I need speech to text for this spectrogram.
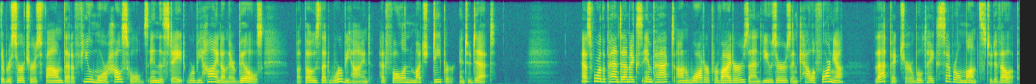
The researchers found that a few more households in the state were behind on their bills, but those that were behind had fallen much deeper into debt. As for the pandemic's impact on water providers and users in California, that picture will take several months to develop.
